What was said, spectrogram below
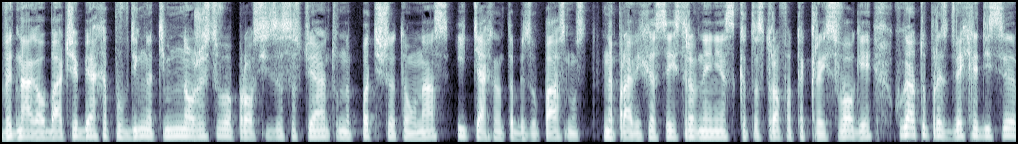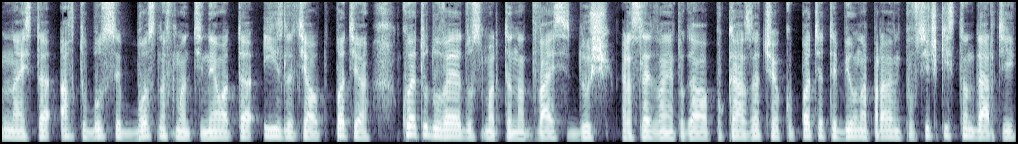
Веднага обаче бяха повдигнати множество въпроси за състоянието на пътищата у нас и тяхната безопасност. Направиха се и сравнения с катастрофата край Своге, когато през 2017 автобус се блъсна в мантинелата и излетя от пътя, което доведе до смъртта на 20 души. Разследване тогава показа, че ако пътят е бил направен по всички стандарти,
